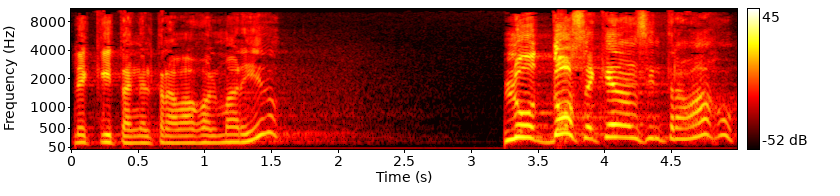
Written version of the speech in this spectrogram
Le quitan el trabajo al marido. Los dos se quedan sin trabajo.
